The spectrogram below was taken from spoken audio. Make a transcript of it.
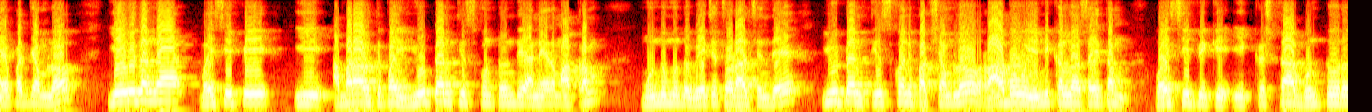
నేపథ్యంలో ఏ విధంగా వైసీపీ ఈ అమరావతిపై యూటర్న్ తీసుకుంటుంది అనేది మాత్రం ముందు ముందు వేచి చూడాల్సిందే. యూటర్న్ తీసుకొని పక్షంలో రాబో ఎన్నికల్లో సైతం వైసీపీకి ఈ కృష్ణా గుంటూరు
